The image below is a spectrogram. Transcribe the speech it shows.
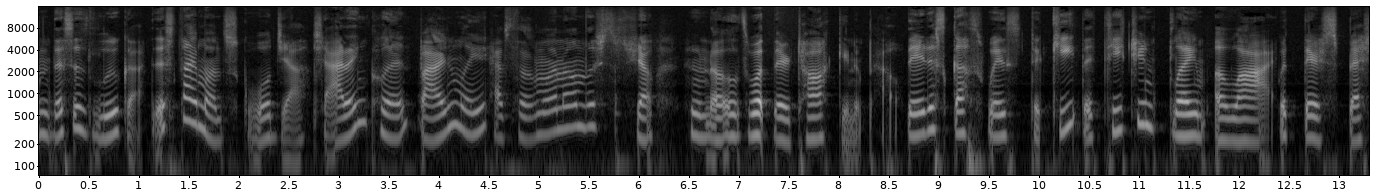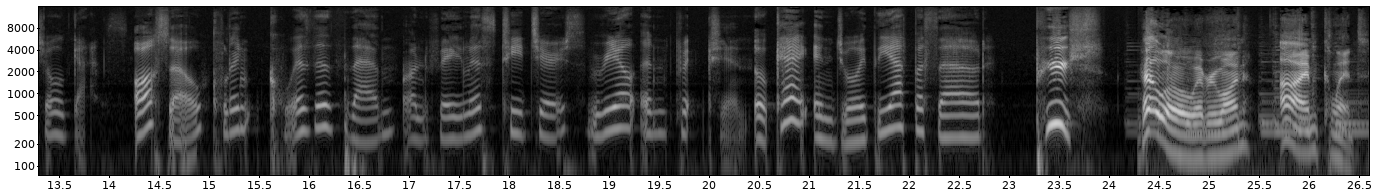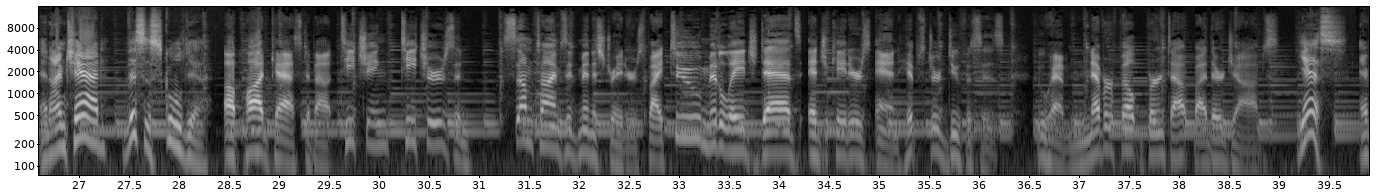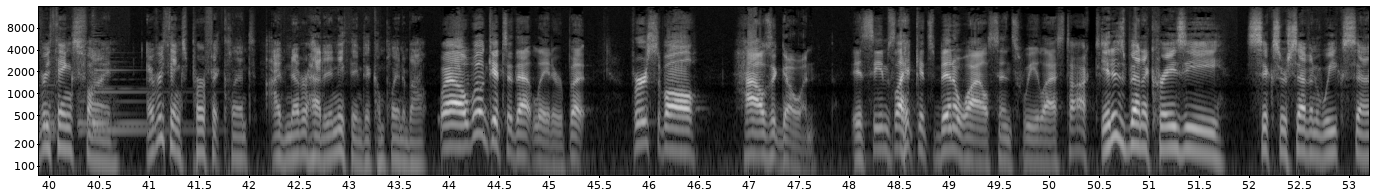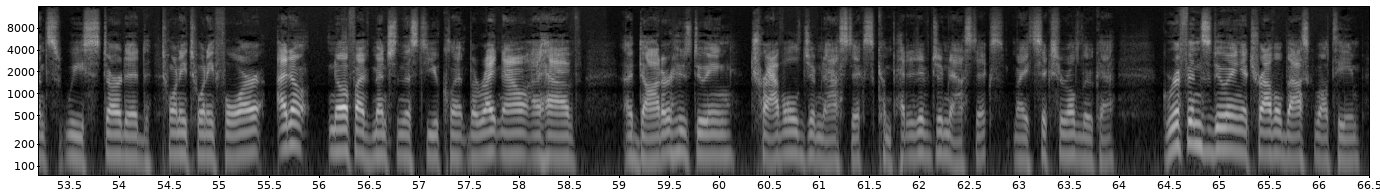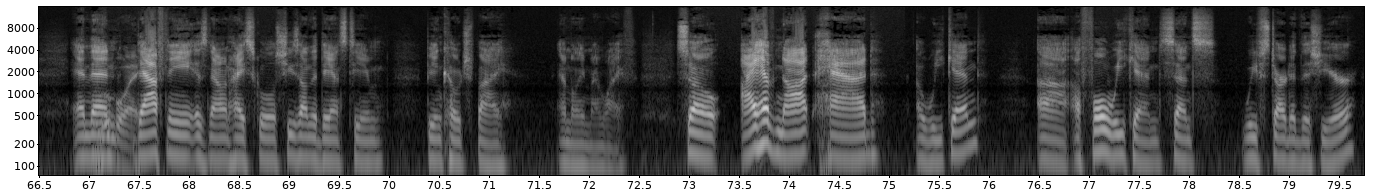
everyone. This is Luca. This time on School Ja, Chad and Clint finally have someone on the show who knows what they're talking about. They discuss ways to keep the teaching flame alive with their special guests. Also, Clint quizzes them on famous teachers, real and fiction. Okay, enjoy the episode. Peace. Hello, everyone. I'm Clint, And I'm Chad. This is School Ja. a podcast about teaching, teachers, and sometimes administrators by two middle aged dads, educators, and hipster doofuses who have never felt burnt out by their jobs. Yes, everything's fine. Everything's perfect, Clint. I've never had anything to complain about. Well, we'll get to that later, but first of all, how's it going? It seems like it's been a while since we last talked. It has been a crazy six or seven weeks since we started 2024. I don't know if I've mentioned this to you, Clint, but right now I have a daughter who's doing travel gymnastics, competitive gymnastics, my six year old Luca. Griffin's doing a travel basketball team. And Oh, then boy. Daphne is now in high school. She's on the dance team being coached by Emily, my wife. So I have not had a weekend, uh, a full weekend since we've started this year,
